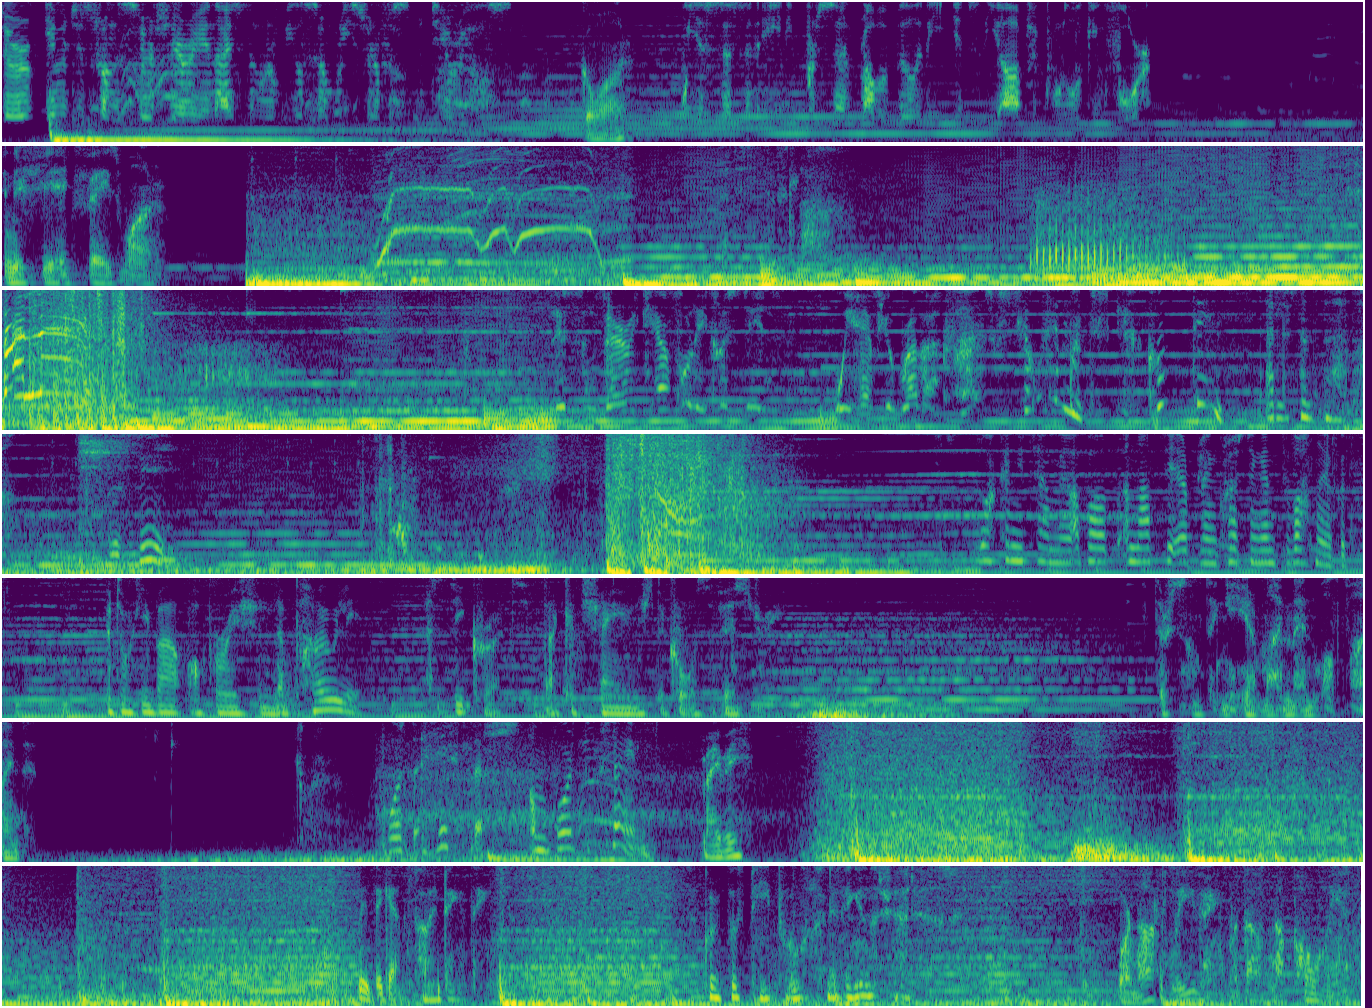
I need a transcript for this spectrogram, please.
sir. Images from the search area in Iceland reveal some resurfaced materials. Go on. We assess an 80% probability it's the object we're looking for. Initiate phase one. Listen very carefully, Christine. We have your brother. Hvað er að sjá þig mannskja? Komdu inn. Elli sendi mér þetta. Christine! What can you tell me about a Nazi airplane crashing into Vatnajökull? We're talking about Operation Napoleon, a secret that could change the course of history. If there's something here, my men will find it. Was Hitler on board the plane? Maybe. We began finding things. A group of people living in the shadows. We're not leaving without Napoleon.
